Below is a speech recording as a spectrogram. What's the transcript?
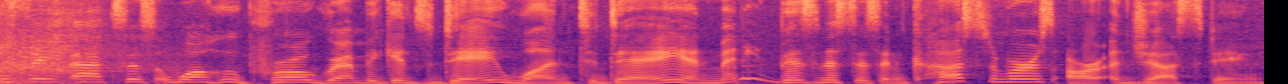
The Safe Access Oahu program begins day one today, and many businesses and customers are adjusting.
